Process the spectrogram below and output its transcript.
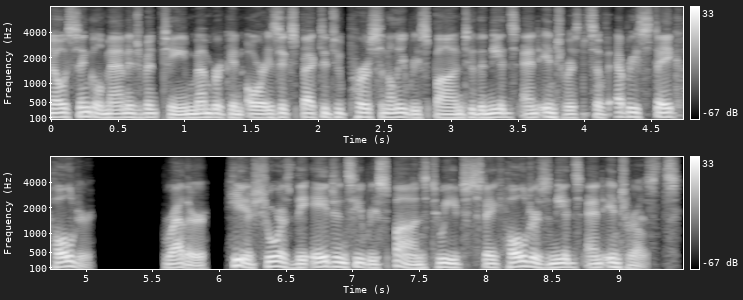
no single management team member can or is expected to personally respond to the needs and interests of every stakeholder. Rather, he assures the agency responds to each stakeholder's needs and interests.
